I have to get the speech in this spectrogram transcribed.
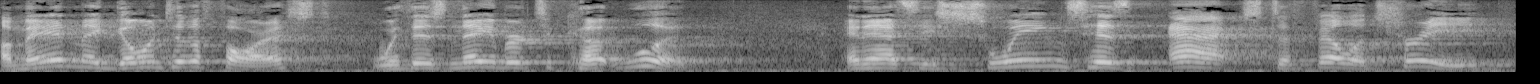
a man may go into the forest with his neighbor to cut wood. And as he swings his axe to fell a tree,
